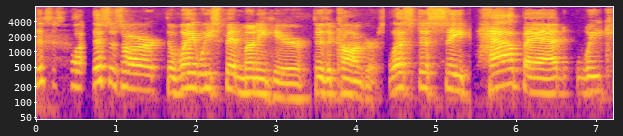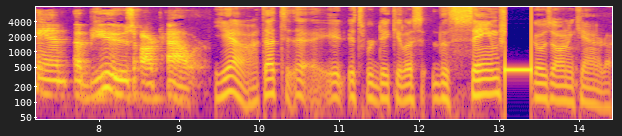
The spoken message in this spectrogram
this is what this is our the way we spend money here through the Congress. Let's just see how bad we can abuse our power. Yeah, that's uh, it, it's ridiculous. The same goes on in Canada.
